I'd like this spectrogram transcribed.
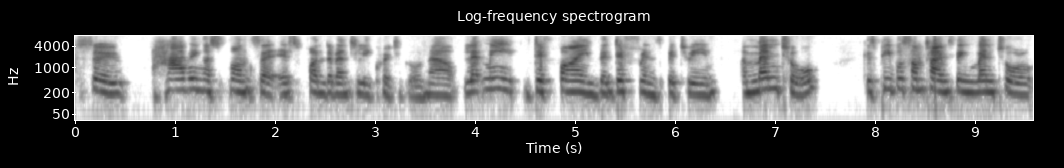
So having a sponsor is fundamentally critical. Now, let me define the difference between a mentor, because people sometimes think mentor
